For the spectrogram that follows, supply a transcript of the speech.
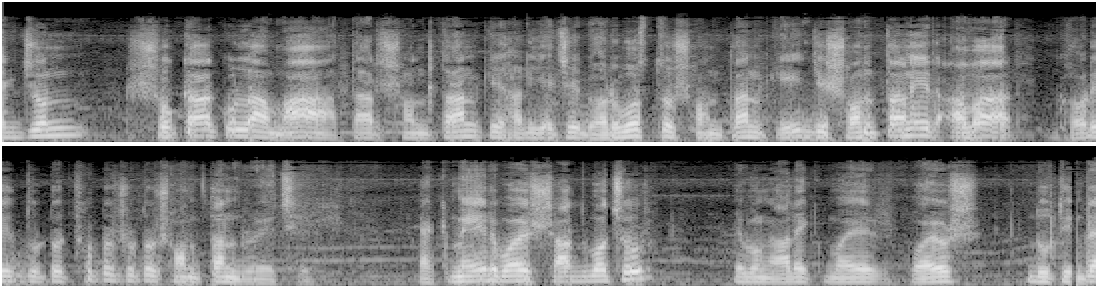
একজন শোকাকুলা মা তার সন্তানকে হারিয়েছে, গর্ভস্থ সন্তানকে। যে সন্তানের আবার ঘরে দুটো ছোট ছোট সন্তান রয়েছে। এক মেয়ের বয়স সাত বছর এবং আরেক মেয়ের বয়স দু তিনটা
